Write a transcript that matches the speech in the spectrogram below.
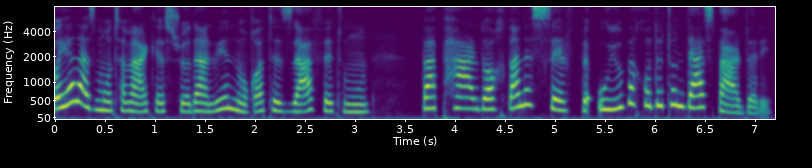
باید از متمرکز شدن روی نقاط ضعفتون و پرداختن صرف به عیوب خودتون دست بردارید.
